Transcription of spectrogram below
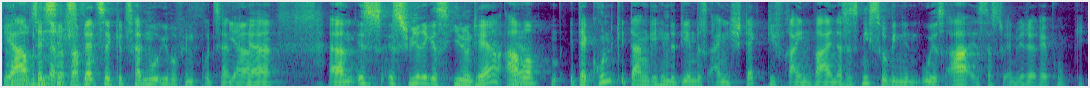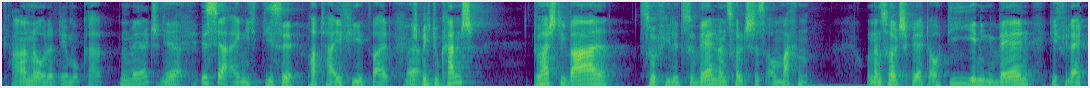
Ja, aber die. Sitzplätze gibt es halt nur über 5%. Ja. ja. Ähm, ist, ist schwieriges Hin und Her, aber der Grundgedanke, hinter dem das eigentlich steckt, die freien Wahlen, dass es nicht so wie in den USA ist, dass du entweder Republikaner oder Demokraten wählst, Ja. ist ja eigentlich diese Parteivielfalt. Ja. Sprich, du kannst, du hast die Wahl, so viele zu wählen, dann solltest du das auch machen. Und dann sollst du vielleicht auch diejenigen wählen, die vielleicht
